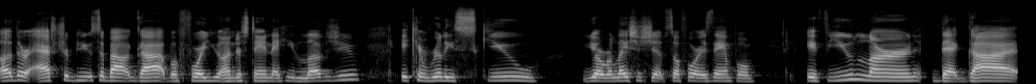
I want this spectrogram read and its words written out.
other attributes about God before you understand that He loves you, it can really skew your relationship. So, for example, if you learn that God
